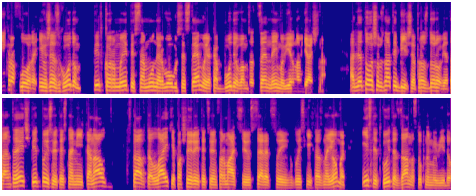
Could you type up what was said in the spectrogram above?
мікрофлори і вже згодом підкормити саму нервову систему, яка буде вам за це неймовірно вдячна. А для того, щоб знати більше про здоров'я та антиейдж, підписуйтесь на мій канал, ставте лайки, поширюйте цю інформацію серед своїх близьких та знайомих і слідкуйте за наступними відео.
